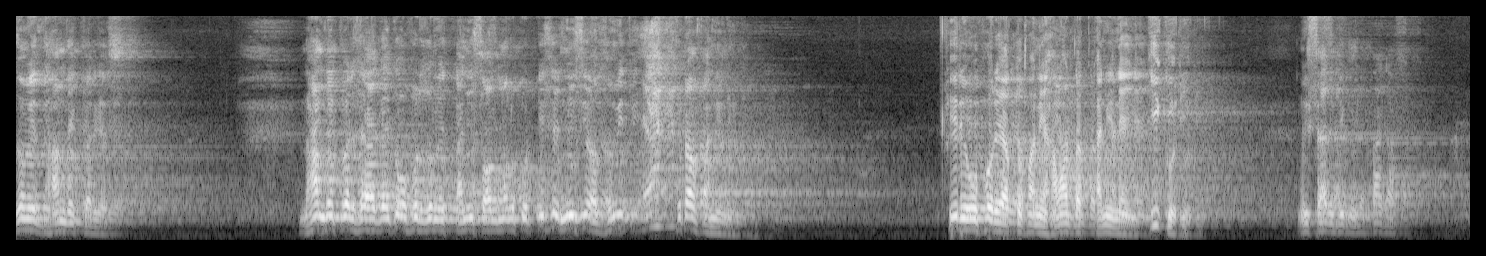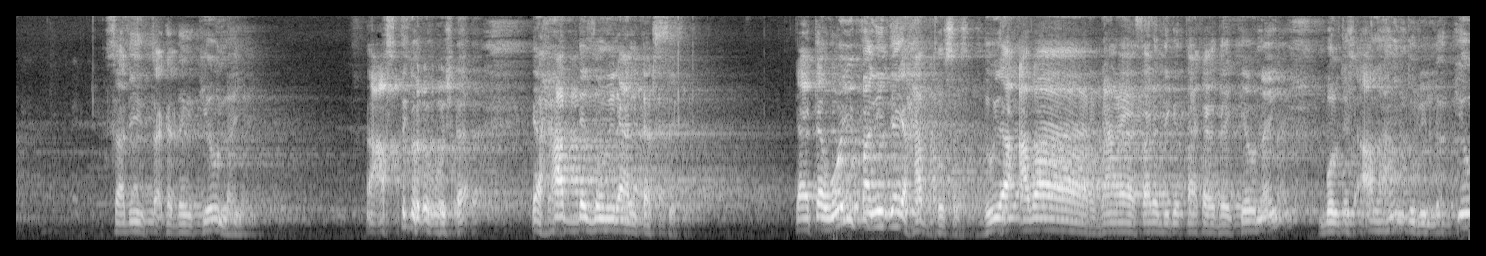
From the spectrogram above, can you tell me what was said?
জমির ধান দেখতে গেছে ধান দেখতে পারি জায়গা দেখে উপর জমির পানি চলমল করতেছে, নিচে জমিতে এক ফোঁটাও পানি নেই। ফিরে উপরে এত পানি, আমার তার পানি নেই, কি করি? ওই চারিদিকে চারিদিকে তাকা দেখে কেউ নাই। আস্তে করে বসে হাত দিয়ে জমির আল কাটছে। এটা ওই পানি দিয়ে হাত ধসে ধুইয়া আবার দাঁড়ায়, চারিদিকে তাকায় দেয় কেউ নাই। বলতেছে, আলহামদুলিল্লাহ, কেউ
